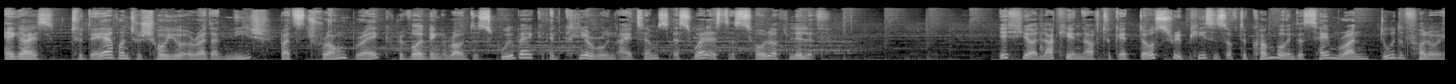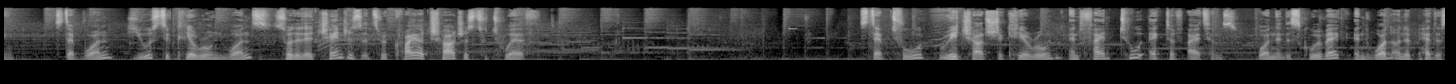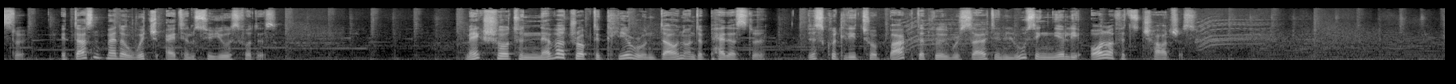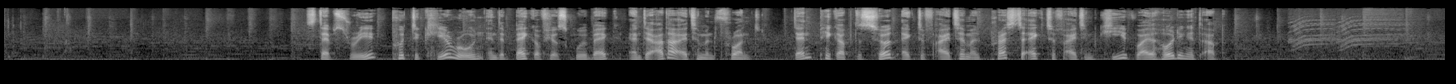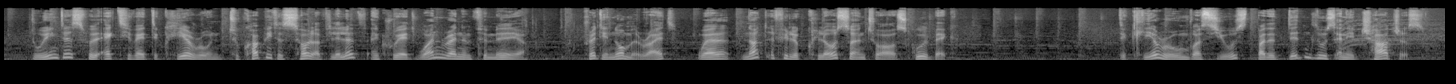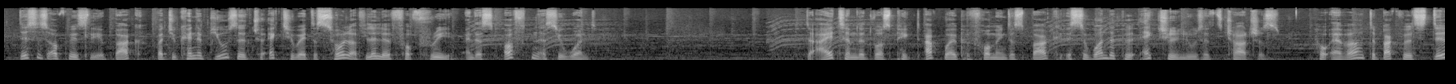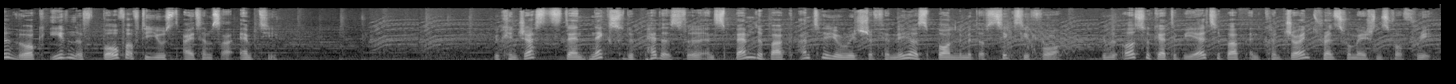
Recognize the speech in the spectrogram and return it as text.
Hey guys, today I want to show you a rather niche but strong break revolving around the school bag and clear rune items as well as the soul of Lilith. If you are lucky enough to get those three pieces of the combo in the same run, do the following. Step 1. Use the clear rune once so that it changes its required charges to 12. Step 2. Recharge the clear rune and find two active items, one in the school bag and one on the pedestal. It doesn't matter which items you use for this. Make sure to never drop the clear rune down on the pedestal. This could lead to a bug that will result in losing nearly all of its charges. Step 3. Put the clear rune in the back of your school bag and the other item in front. Then pick up the third active item and press the active item key while holding it up. Doing this will activate the clear rune to copy the soul of Lilith and create one random familiar. Pretty normal, right? Well, not if you look closer into our school bag. The clear rune was used, but it didn't lose any charges. This is obviously a bug, but you can abuse it to activate the soul of Lilith for free and as often as you want. The item that was picked up while performing this bug is the one that will actually lose its charges. However, the bug will still work even if both of the used items are empty. You can just stand next to the pedestal and spam the bug until you reach the familiar spawn limit of 64. You will also get the Beelzebub and conjoined transformations for free.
